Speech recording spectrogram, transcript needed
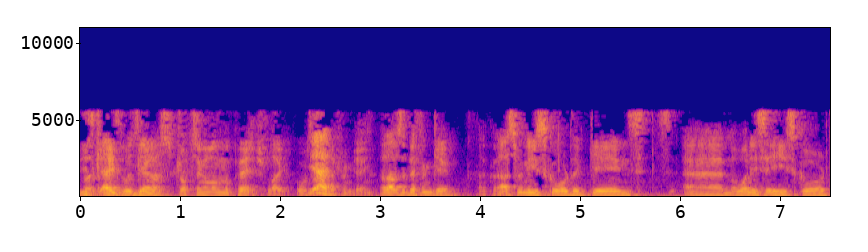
These guys were was jealous. strutting along the pitch like, or was it Yeah, a different game? Well, that was a different game. Okay. That's when he scored against. Um, I want to say he scored.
